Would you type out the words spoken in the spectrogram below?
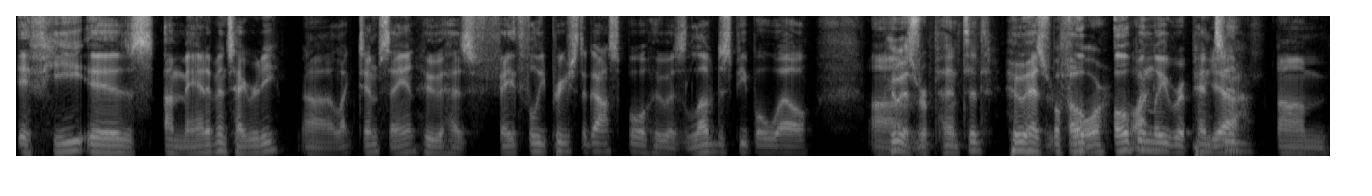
if he is a man of integrity, uh, like Tim's saying, who has faithfully preached the gospel, who has loved his people well, um, who has repented who has op- before, like, openly repented yeah. um,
